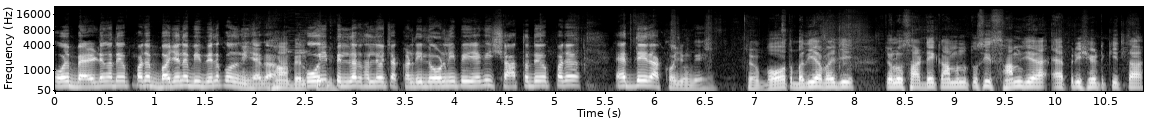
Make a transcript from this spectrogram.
ਔਰ ਬਿਲਡਿੰਗ ਦੇ ਉੱਪਰ ਵਜਨ ਵੀ ਬਿਲਕੁਲ ਨਹੀਂ ਹੈਗਾ। ਹਾਂ, ਬਿਲਕੁਲ ਕੋਈ ਨਹੀਂ। ਪਿੱਲਰ ਥੱਲੇੋਂ ਚੱਕਣ ਦੀ ਲੋੜ ਨਹੀਂ ਪਈ ਹੈਗੀ ਛੱਤ ਦੇ ਉੱਪਰ ਐਦੇ ਰੱਖੋ ਜੂਗੇ ਤੇ ਬਹੁਤ ਵਧੀਆ ਬਾਈ ਜੀ। ਚਲੋ ਸਾਡੇ ਕੰਮ ਨੂੰ ਤੁਸੀਂ ਸਮਝਿਆ ਐਪਰੀਸ਼ੀਏਟ ਕੀਤਾ।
